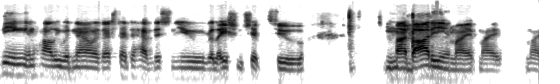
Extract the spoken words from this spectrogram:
being in Hollywood now as I start to have this new relationship to my body and my my my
